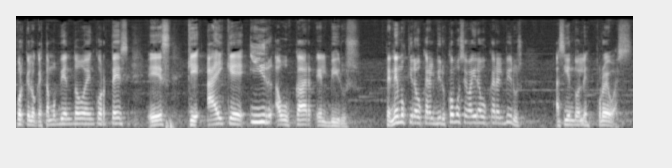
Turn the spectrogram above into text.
porque lo que estamos viendo en Cortés es que hay que ir a buscar el virus. Tenemos que ir a buscar el virus. ¿Cómo se va a ir a buscar el virus? Haciéndoles pruebas.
